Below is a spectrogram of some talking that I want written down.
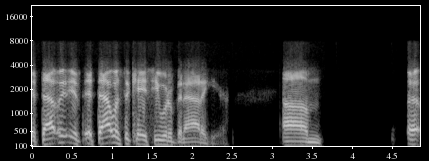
If that if, if that was the case, he would have been out of here. Um, uh,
